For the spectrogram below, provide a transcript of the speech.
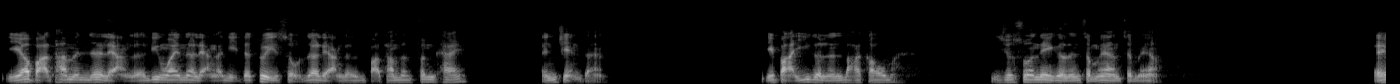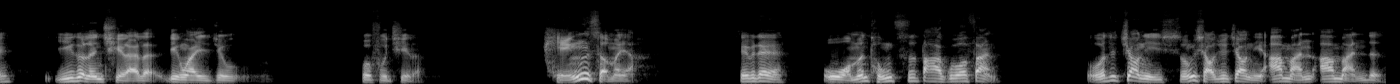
你要把他们那两个，另外那两个你的对手那两个人把他们分开，很简单，你把一个人拉高嘛，你就说那个人怎么样怎么样，哎，一个人起来了，另外就不服气了，凭什么呀？对不对？我们同吃大锅饭，我就叫你从小就叫你阿蛮阿蛮的。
